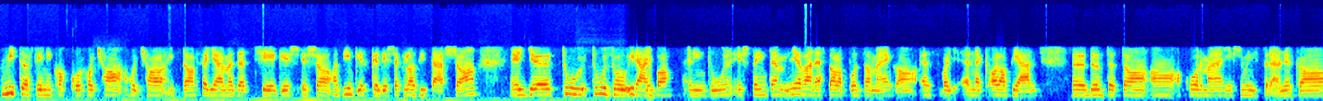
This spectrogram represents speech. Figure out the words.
mi történik akkor, hogyha, hogyha itt a fegyelmezettség és, és az intézkedések lazítása egy túl, túlzó irányba elindul, és szerintem nyilván ezt alapozza meg, a, ez, vagy ennek alapján döntött a, a, a kormány és a miniszterelnök a,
